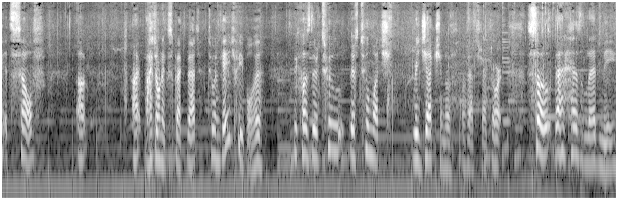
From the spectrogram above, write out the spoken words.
itself, uh, I, I, don't expect that to engage people because too, there's too much rejection of, of abstract art. So that has led me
